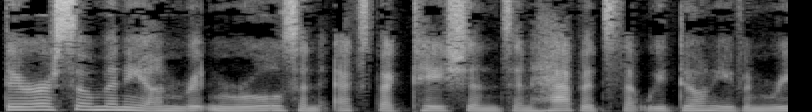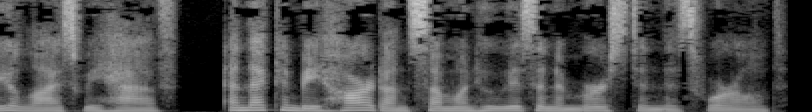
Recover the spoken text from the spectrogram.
There are so many unwritten rules and expectations and habits that we don't even realize we have, and that can be hard on someone who isn't immersed in this world.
